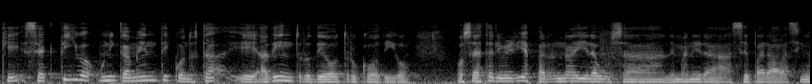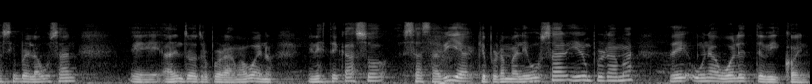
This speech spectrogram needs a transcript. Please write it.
que se activa únicamente cuando está eh, adentro de otro código. O sea, esta librería es para nadie la usa de manera separada, sino siempre la usan eh, adentro de otro programa. Bueno, en este caso ya sabía qué programa le iba a usar y era un programa de una wallet de Bitcoin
